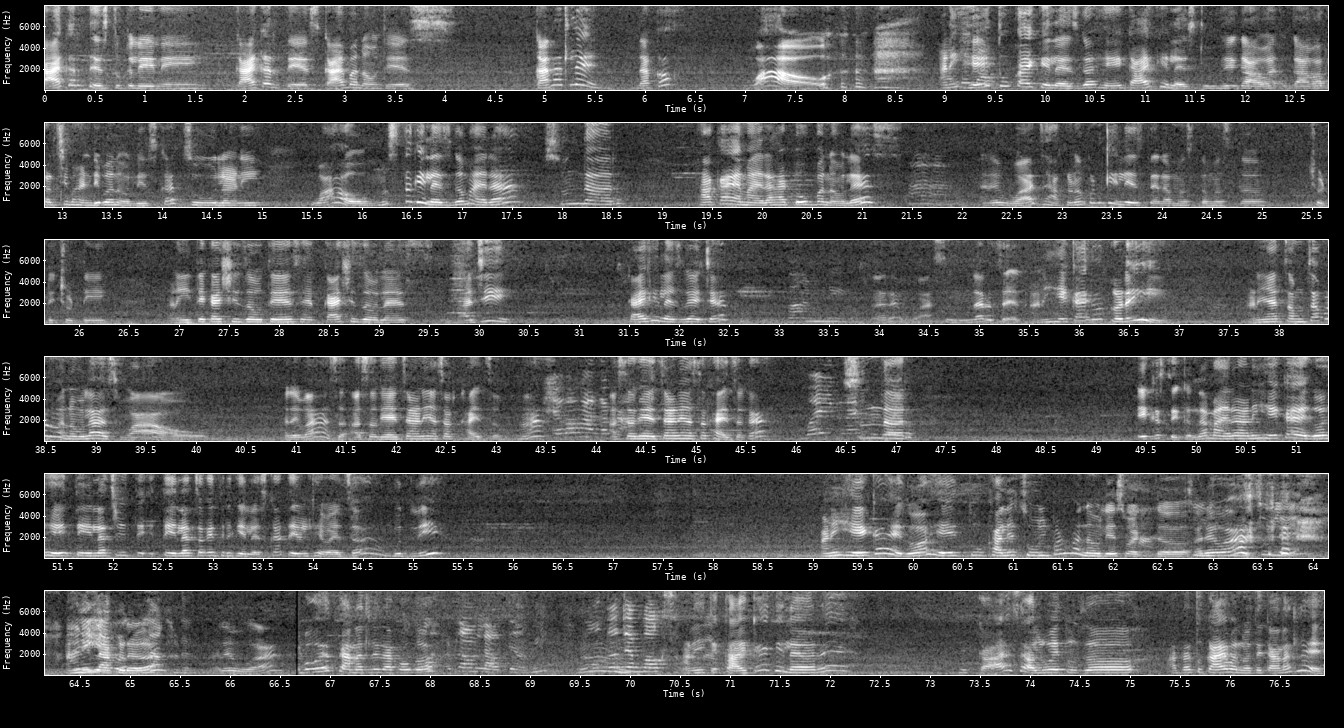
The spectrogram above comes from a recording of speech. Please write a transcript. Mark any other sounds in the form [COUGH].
काय करतेस तू क्लेने? काय करतेस? काय बनवतेस? कानातले दाखव. वाव. [LAUGHS] आणि हे तू काय केलंयस ग? हे काय केलंयस तू? हे गावा गावाकडची भांडी बनवलीस का? चूल आणि वाव मस्त केलंयस ग मायरा. सुंदर. हा काय आहे मायरा? हा टोप बनवलायस? अरे वा झाकणं पण केलीस त्याला मस्त मस्त. छोटी छोटी. आणि इथे काय शिजवतेस? यात काय शिजवलंयस? भाजी? काय केलंयस ग याच्यात? अरे वा सुंदरच आहेत. आणि हे काय ग कढई? आणि हा चमचा पण बनवलास? वाव. अरे वा असं असं घ्यायचं आणि असं खायचं. हां? असं घ्यायचं आणि असं खायचं का? सुंदर. एकच सेकंद मायरा. आणि हे काय ग हे तेलाची ते, तेलाचं काहीतरी केलंयस का? तेल ठेवायचं? बुदली? आणि हे काय ग? हे तू खाली चूल पण बनवलीस वाटतं. अरे वा. [LAUGHS] आणि लाकडं. अरे वा. बघूयात कानातले दाखव ग. आणि इथे काय काय केलंय? अरे. हे काय चालू आहे तुझं? आता तू काय बनवते? कानातले?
